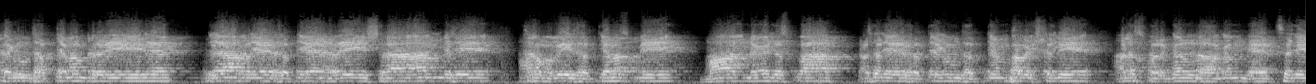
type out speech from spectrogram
तगुम् सत्यमम् ब्रवीत्। प्रजापते सत्येन वैश्राम्यसे अहमपि सत्यमस्मि। मान्नगजस्व असते सत्यगम् सत्यम् भविष्यति। अनुस्वर्गम् लोकम् वेत्सते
